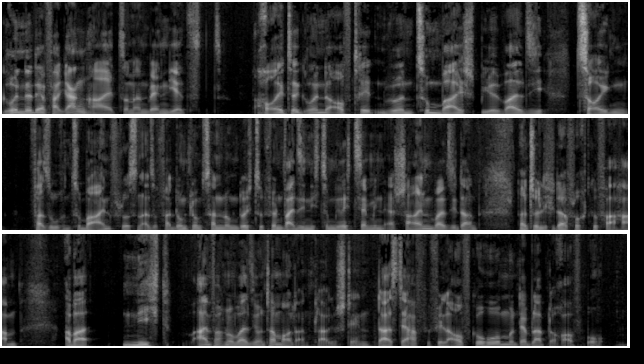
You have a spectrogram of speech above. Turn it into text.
Gründe der Vergangenheit, sondern wenn jetzt heute Gründe auftreten würden, zum Beispiel, weil sie Zeugen versuchen zu beeinflussen, also Verdunklungshandlungen durchzuführen, weil sie nicht zum Gerichtstermin erscheinen, weil sie dann natürlich wieder Fluchtgefahr haben. Aber nicht einfach nur, weil sie unter Mordanklage stehen. Da ist der Haftbefehl aufgehoben und der bleibt auch aufgehoben.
